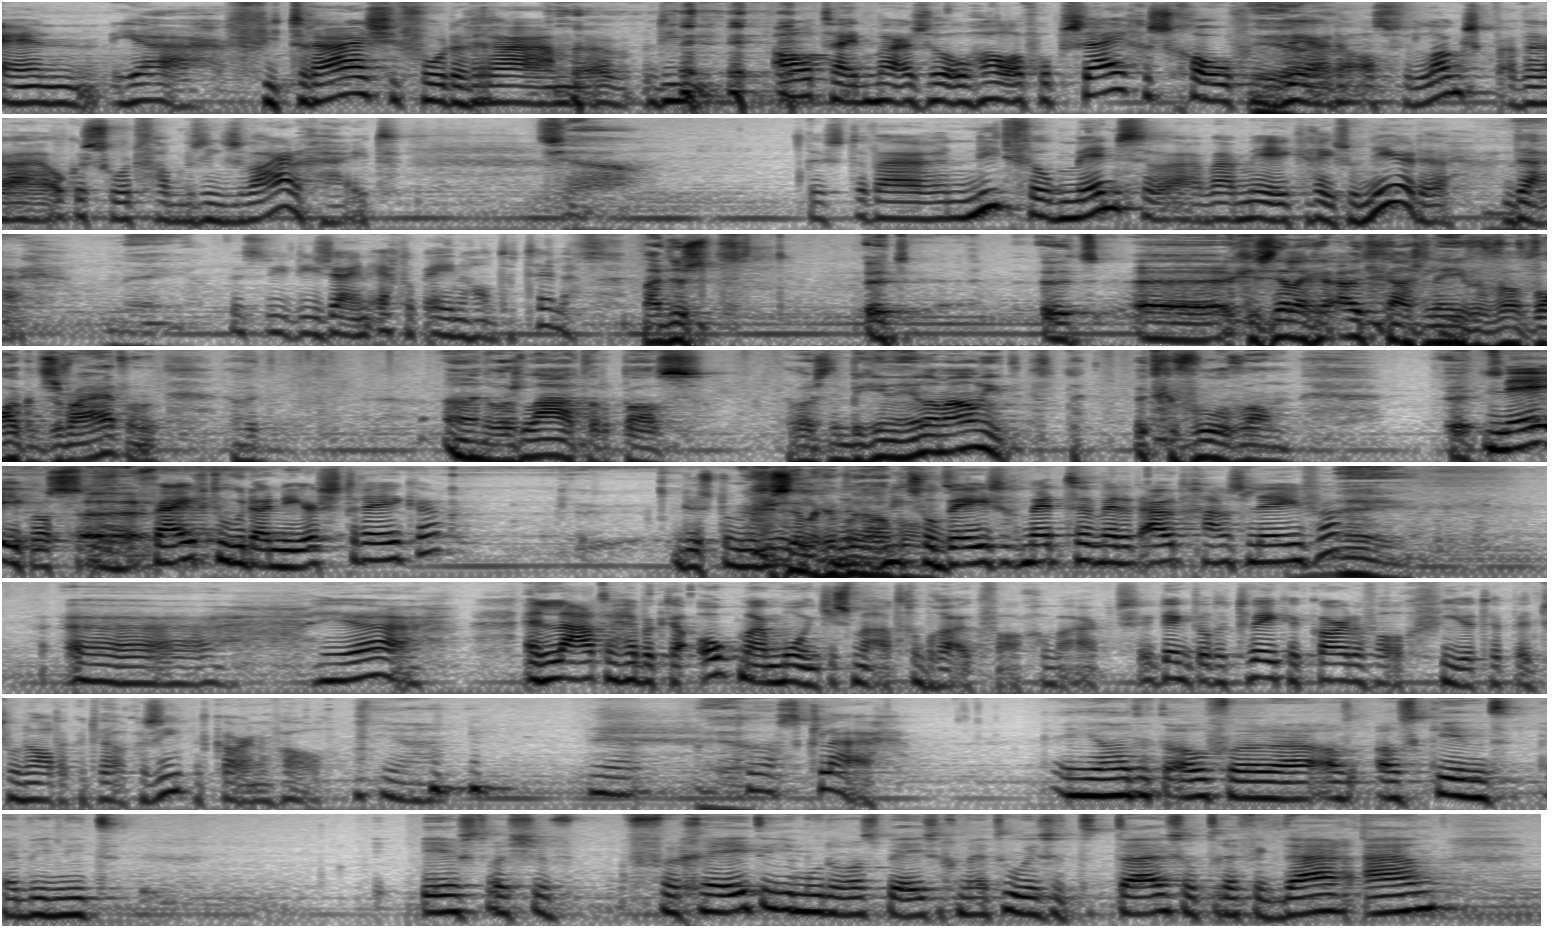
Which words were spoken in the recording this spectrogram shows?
En ja, vitrage voor de ramen, die altijd maar zo half opzij geschoven Ja. werden als we langskwamen. We waren ook een soort van bezienswaardigheid. Tja. Dus er waren niet veel mensen waar, waarmee ik resoneerde daar. Nee. Dus die, die zijn echt op één hand te tellen. Maar dus het, het eh, gezellige uitgaansleven van Valkenswaard, want- eh, dat was later pas. Dat was in het begin helemaal niet het gevoel van het Nee, ik was vijf toen we daar neerstreken. Dus toen was ik nog niet zo bezig met, eh, met het uitgaansleven. nee. Eh, ja. En later heb ik daar ook maar mondjesmaat gebruik van gemaakt. Ik denk dat ik twee keer carnaval gevierd heb en toen had ik het wel gezien met carnaval. Ja. ja. Ja. Toen was het klaar. En je had het over, eh, als, als kind heb je niet... Eerst was je vergeten, je moeder was bezig met hoe is het thuis, wat tref ik daar aan.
